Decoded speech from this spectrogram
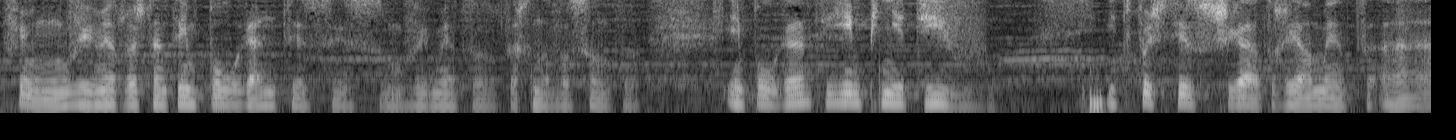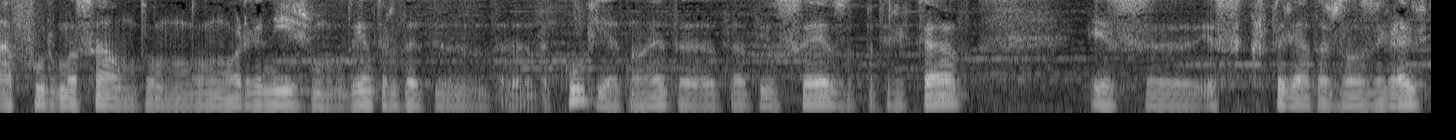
foi um movimento bastante empolgante, esse, esse movimento de renovação de, empolgante e empenhativo. E depois de ter-se chegado realmente à, à formação de um, de um, organismo dentro da, de, da, da Cúria, não é? da, da Diocese, do Patriarcado, esse, esse secretariado das novas igrejas,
